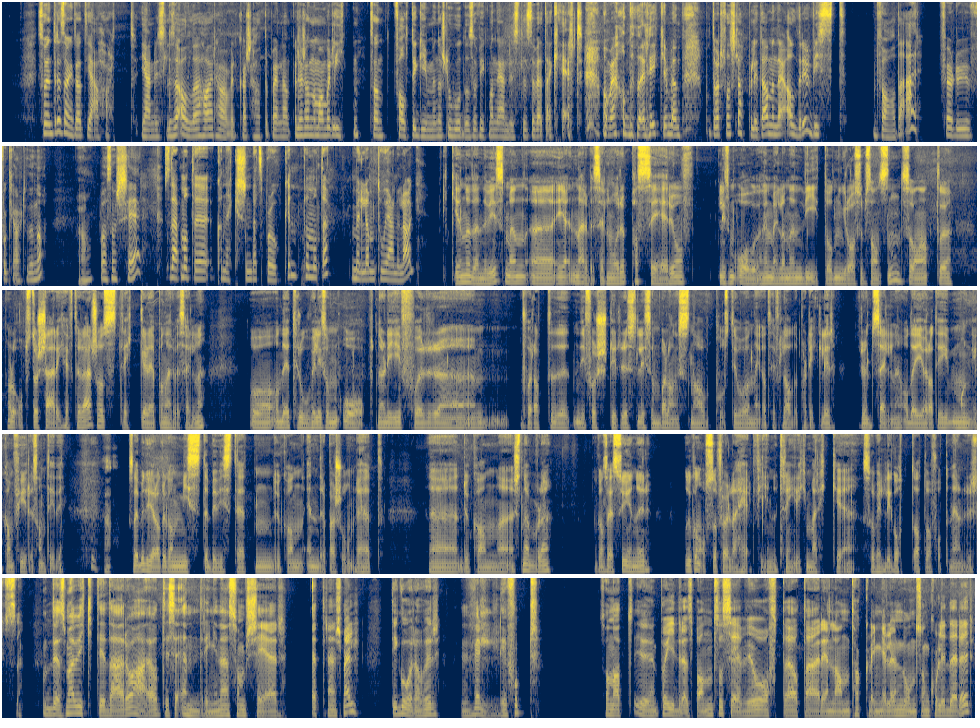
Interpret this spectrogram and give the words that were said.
Så interessant at jeg har hatt hjernerystelse. Alle har, har vel kanskje hatt det på en eller annen Eller sånn når man var liten. Sånn falt i gymmen og slo hodet, og så fikk man hjernerystelse. Vet jeg ikke helt om jeg hadde det eller ikke, men måtte i hvert fall slappe litt av. Men jeg har aldri visst hva det er, før du forklarte det nå. Ja. Hva som skjer. Så det er på en måte connection that's broken, på en måte, mellom to hjernelag. Ikke nødvendigvis, men uh, nervecellene våre passerer jo liksom overgangen mellom den hvite og den grå substansen, sånn at uh, når det oppstår skjærekrefter der, så strekker det på nervecellene. Og, og det tror vi liksom åpner de for, uh, for at de forstyrres liksom balansen av positive og negativt ladede partikler rundt cellene, og det gjør at de mange kan fyre samtidig. Så det betyr at du kan miste bevisstheten, du kan endre personlighet, eh, du kan eh, snøvle, du kan se syner, og du kan også føle deg helt fin, du trenger ikke merke så veldig godt at du har fått en hjernerystelse. Det som er viktig der òg, er jo at disse endringene som skjer etter en smell, de går over veldig fort. Sånn at eh, på idrettsbanen så ser vi jo ofte at det er en eller annen takling eller noen som kolliderer.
